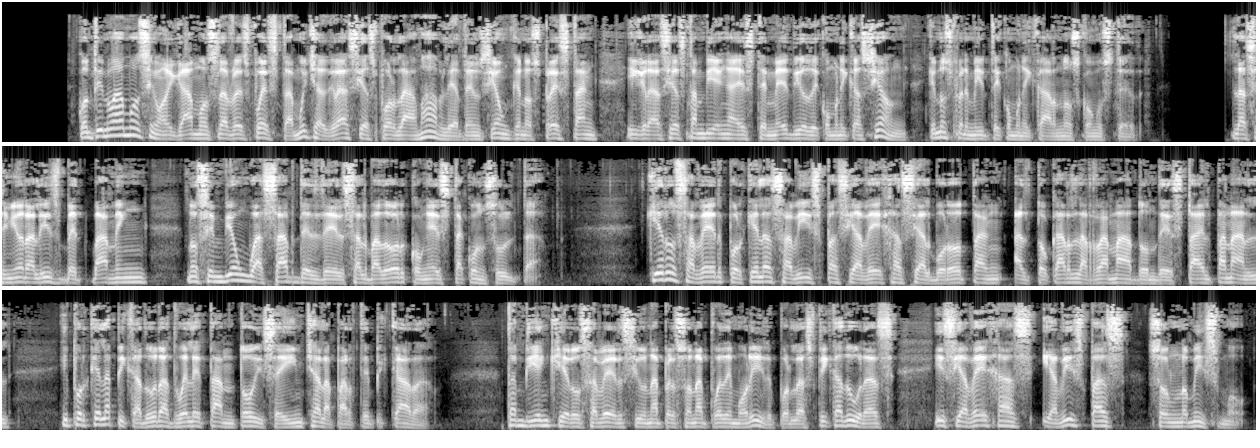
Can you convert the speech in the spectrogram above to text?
Continuamos y oigamos la respuesta. Muchas gracias por la amable atención que nos prestan y gracias también a este medio de comunicación que nos permite comunicarnos con usted. La señora Lisbeth Bamen nos envió un WhatsApp desde El Salvador con esta consulta. Quiero saber por qué las avispas y abejas se alborotan al tocar la rama donde está el panal y por qué la picadura duele tanto y se hincha la parte picada. También quiero saber si una persona puede morir por las picaduras y si abejas y avispas son lo mismo.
